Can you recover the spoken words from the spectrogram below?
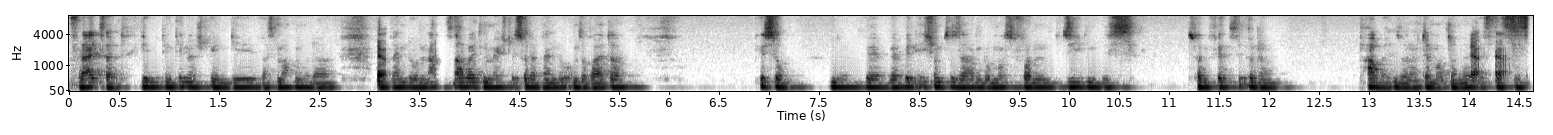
Freizeit, geh mit den Kindern spielen, geh was machen oder ja. wenn du nachts arbeiten möchtest oder wenn du und so weiter. Ist so. Wer, wer, bin ich, um zu sagen, du musst von 7 bis 42 oder arbeiten, so nach dem Motto. Ne? Ja, das, das ja. Ist,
